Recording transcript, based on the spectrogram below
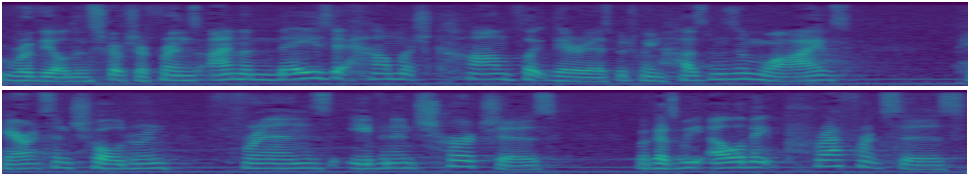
revealed in Scripture. Friends, I'm amazed at how much conflict there is between husbands and wives, parents and children, friends, even in churches, because we elevate preferences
